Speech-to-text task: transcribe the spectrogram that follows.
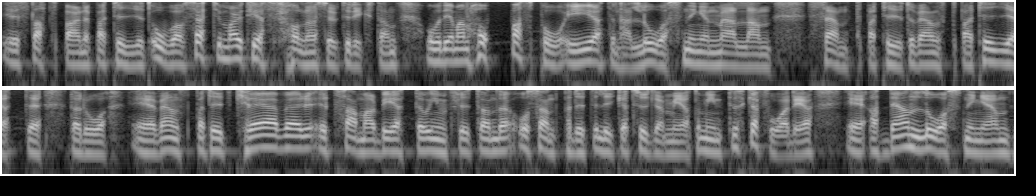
eh, statsbärande partiet oavsett hur majoritetsförhållandena ser ut i riksdagen. Och det man hoppas på är ju att den här låsningen mellan Centerpartiet och Vänsterpartiet, eh, där då eh, Vänsterpartiet kräver ett samarbete och inflytande och Centerpartiet är lika tydliga med att de inte ska få det, eh, att den låsningen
